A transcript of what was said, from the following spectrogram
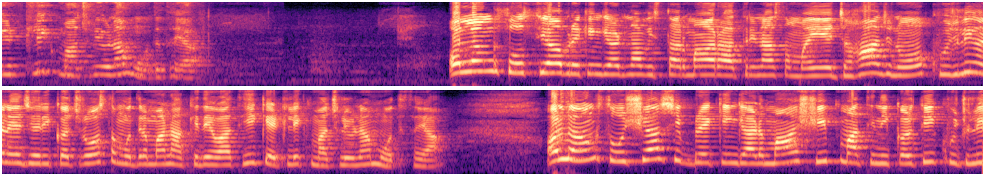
કેટલીક માછલીઓના મોત થયા. અલંગ સોસિયા બ્રેકિંગ યાર્ડના વિસ્તારમાં રાત્રિના સમયે જહાજનો ખુજલી અને ઝેરી કચરો સમુદ્રમાં નાખી દેવાથી કેટલીક માછલીઓના મોત થયા. અલંગ સોશિયા શિપ બ્રેકિંગ યાર્ડમાં શિપમાંથી નીકળતી ખુજલી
